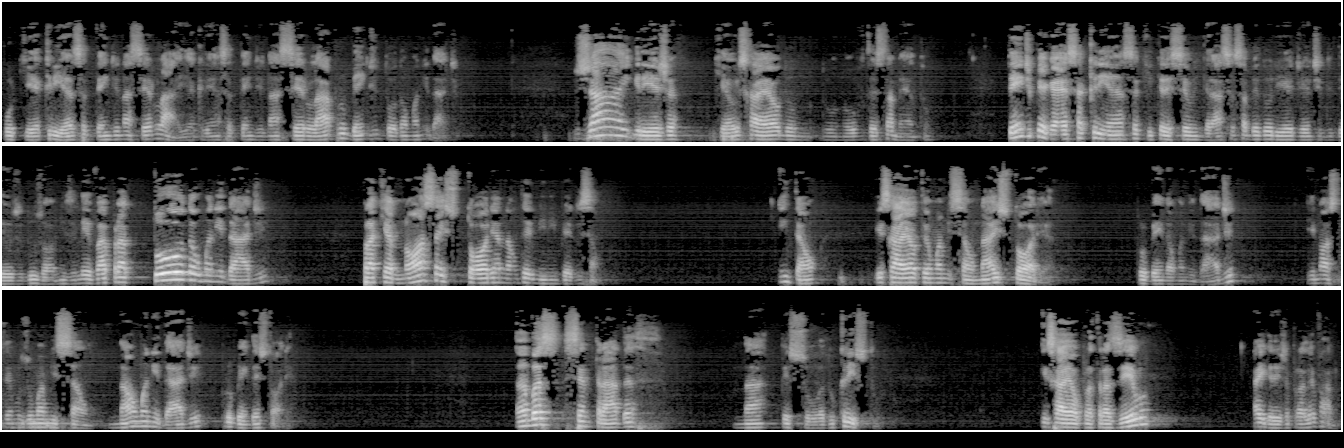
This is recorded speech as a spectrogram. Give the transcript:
Porque a criança tem de nascer lá, e a criança tem de nascer lá para o bem de toda a humanidade. Já a igreja, que é o Israel do, do Novo Testamento, tem de pegar essa criança que cresceu em graça e sabedoria diante de Deus e dos homens e levar para toda a humanidade para que a nossa história não termine em perdição. Então, Israel tem uma missão na história para o bem da humanidade e nós temos uma missão na humanidade para o bem da história. Ambas centradas na pessoa do Cristo. Israel para trazê-lo, a igreja para levá-lo.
